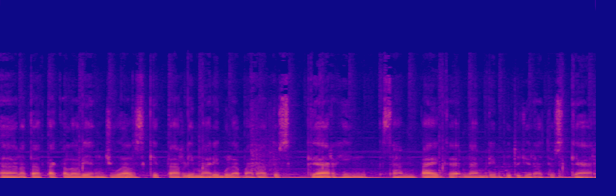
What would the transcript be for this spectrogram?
uh, rata-rata kalori yang jual sekitar 5.800 gar hingga sampai ke 6.700 gar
